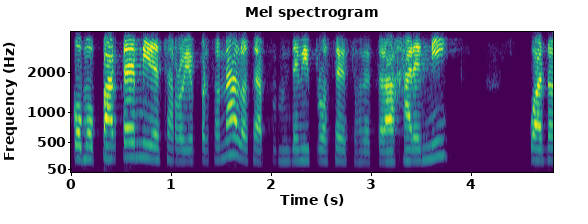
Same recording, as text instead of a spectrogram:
como parte de mi desarrollo personal, o sea, de mi proceso, de trabajar en mí. Cuando,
